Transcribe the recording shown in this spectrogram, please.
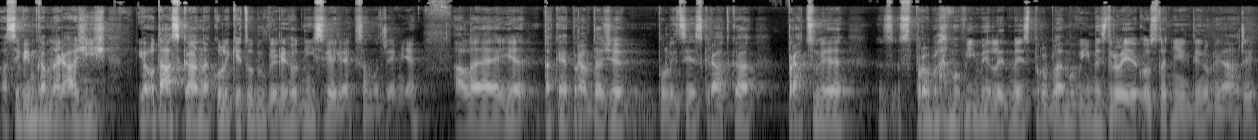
asi vím, kam narážíš. Je otázka, nakolik je to důvěryhodný svědek, samozřejmě, ale je také pravda, že policie zkrátka pracuje s problémovými lidmi, s problémovými zdroji, jako ostatní někdy novináři.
